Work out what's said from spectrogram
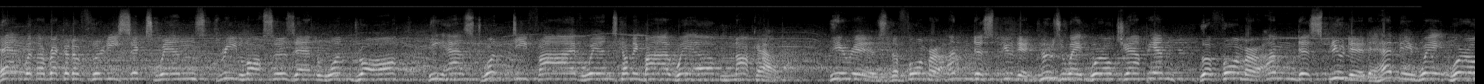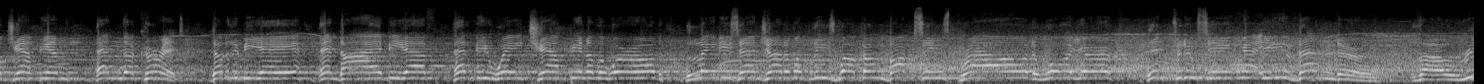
And with a record of 36 wins, three losses, and one draw, he has 25 wins coming by way of knockout. Here is the former undisputed cruiserweight world champion, the former undisputed heavyweight world champion, and the current WBA and IBF heavyweight champion of the world. Ladies and gentlemen, please welcome boxing's proud warrior, introducing Evander, the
